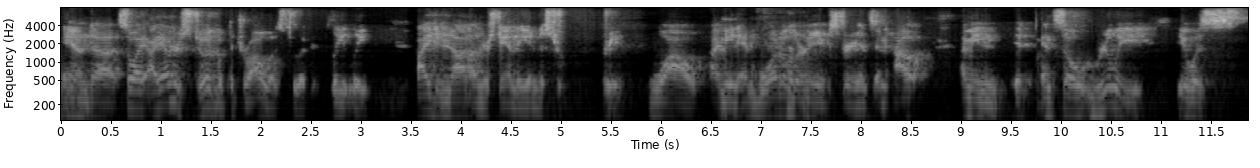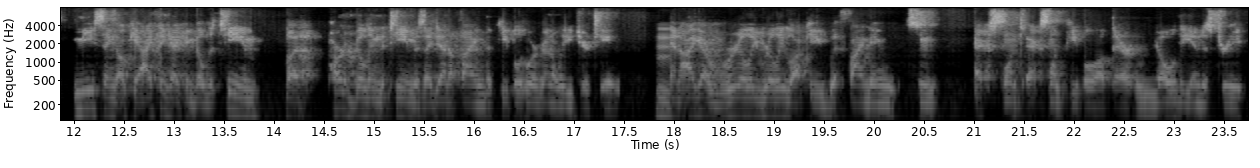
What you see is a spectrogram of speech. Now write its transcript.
And yeah. uh, so I, I understood what the draw was to it completely. I did not understand the industry. Wow. I mean, and what a learning experience and how, I mean, it, and so really it was me saying, okay, I think I can build a team but part of building the team is identifying the people who are going to lead your team. Hmm. And I got really, really lucky with finding some excellent, excellent people out there who know the industry,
